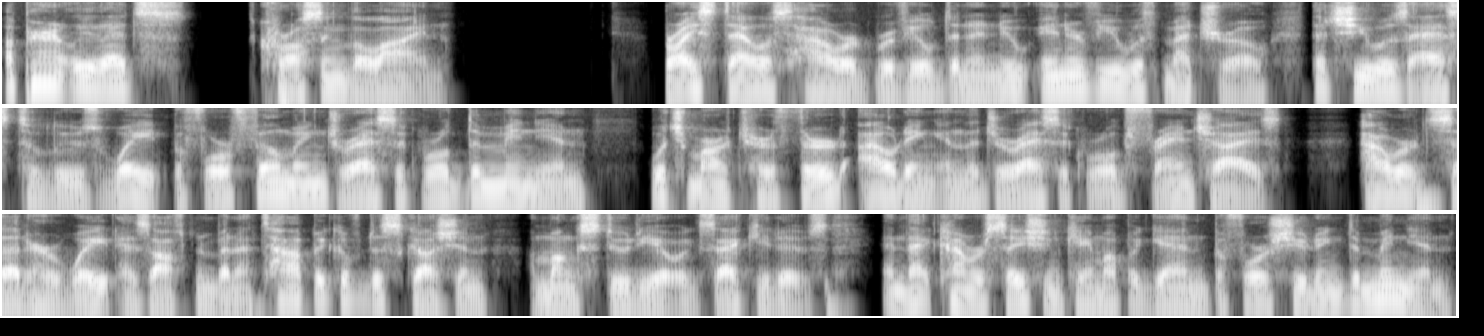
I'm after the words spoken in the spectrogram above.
apparently that's crossing the line. Bryce Dallas Howard revealed in a new interview with Metro that she was asked to lose weight before filming Jurassic World Dominion, which marked her third outing in the Jurassic World franchise. Howard said her weight has often been a topic of discussion among studio executives, and that conversation came up again before shooting Dominion.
